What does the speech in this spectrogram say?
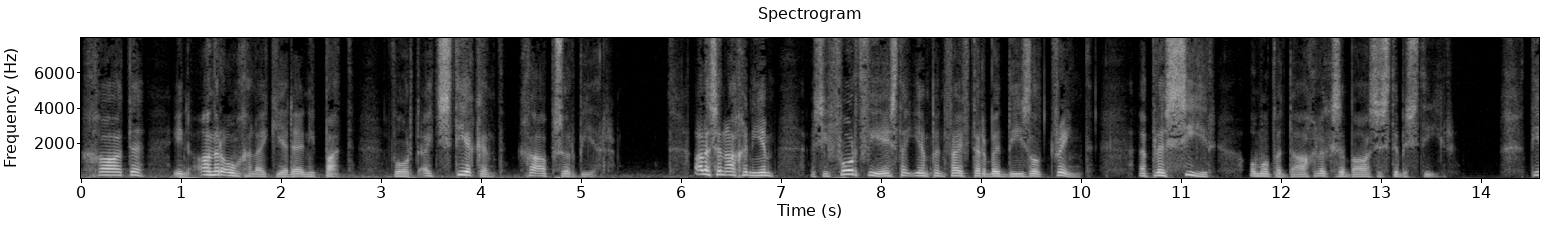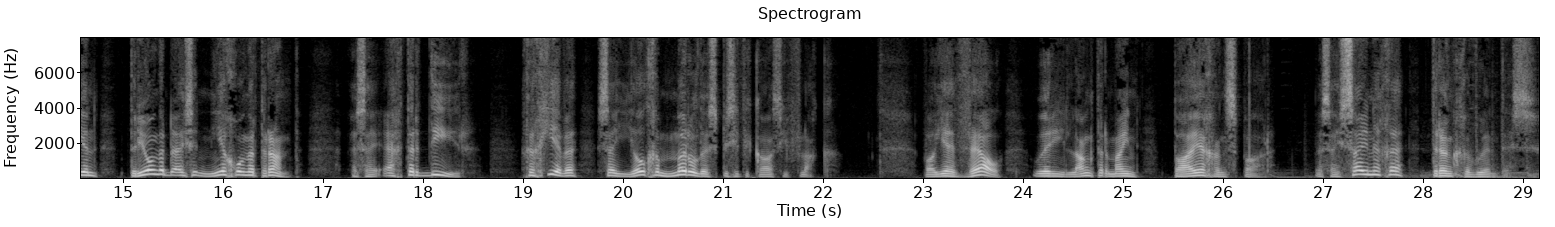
gate en ander ongelykhede in die pad word uitstekend geabsorbeer. Alles in ag geneem is die Ford Fiesta 1.5 turbo diesel Trent 'n plesier om op 'n daaglikse basis te bestuur. Teen 300 900 rand is hy egter duur gegee sy heel gemiddelde spesifikasie vlak. Waar jy wel oor die langtermyn baie gaan spaar, is hy suiwige drinkgewoontes.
